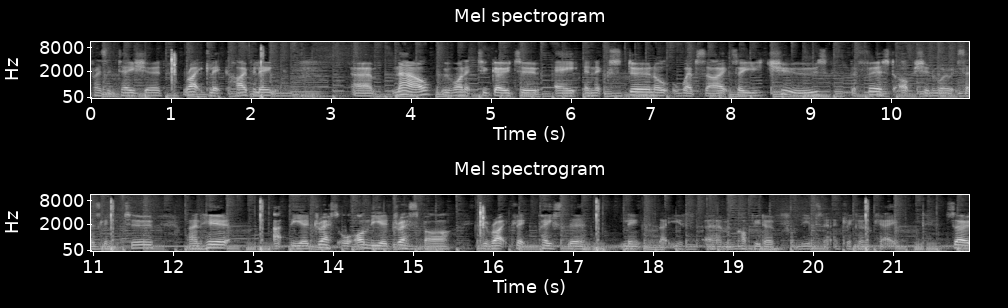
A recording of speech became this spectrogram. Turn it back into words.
presentation. Right click hyperlink. Um, now we want it to go to a an external website so you choose the first option where it says link to and here at the address or on the address bar you right click paste the link that you've um, copied over from the internet and click OK so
